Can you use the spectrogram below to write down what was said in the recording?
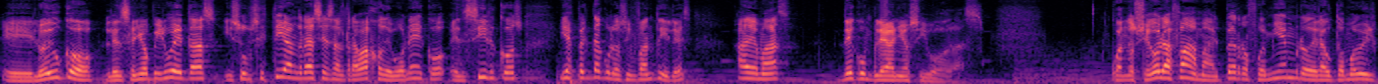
eh, lo educó, le enseñó piruetas y subsistían gracias al trabajo de Boneco en circos y espectáculos infantiles, además de cumpleaños y bodas. Cuando llegó la fama, el perro fue miembro del Automóvil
